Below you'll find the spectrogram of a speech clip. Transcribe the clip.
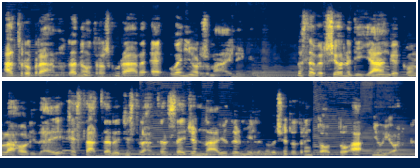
Altro brano da non trascurare è When You're Smiling, questa versione di Young con la Holiday è stata registrata il 6 gennaio del 1938 a New York.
